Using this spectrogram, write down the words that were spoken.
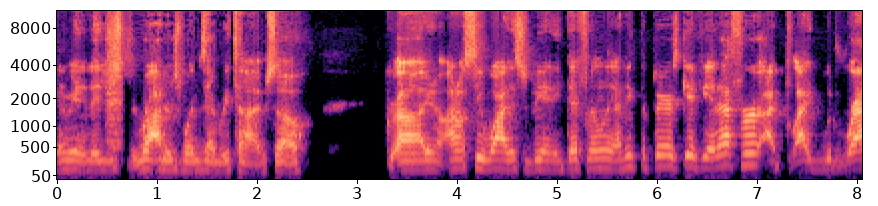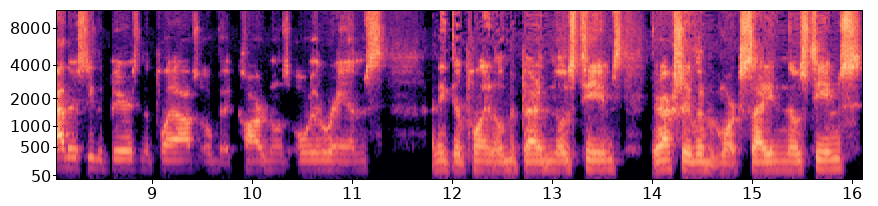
I mean, they just Rodgers wins every time. So uh, you know, I don't see why this would be any differently. I think the Bears give you an effort. I, I would rather see the Bears in the playoffs over the Cardinals or the Rams. I think they're playing a little bit better than those teams. They're actually a little bit more exciting than those teams,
